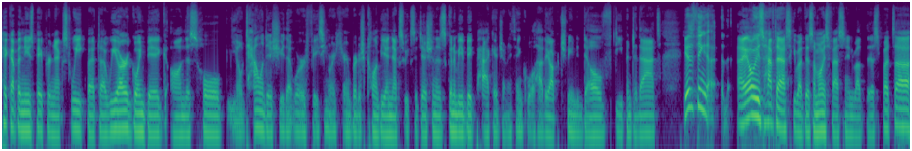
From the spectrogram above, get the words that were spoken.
pick up a newspaper next week. But uh, we are going big on this whole you know talent issue that we're facing right here in British Columbia. Next week's edition is going to be a big package, and I think we'll have the opportunity to delve deep into that. The other thing uh, I always have to ask you about this, I'm always fascinated about this, but uh,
